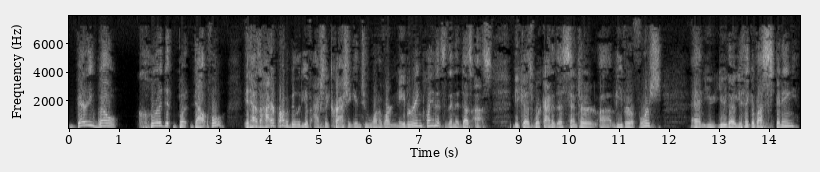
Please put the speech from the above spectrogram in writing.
very well could, but doubtful. It has a higher probability of actually crashing into one of our neighboring planets than it does us, because we're kind of the center uh, lever of force. And you you know you think of us spinning,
